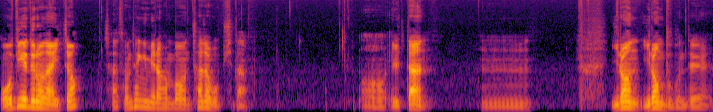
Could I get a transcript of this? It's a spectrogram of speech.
어디에 드러나 있죠? 자, 선생님이랑 한번 찾아봅시다. 어, 일단 음, 이런 이런 부분들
